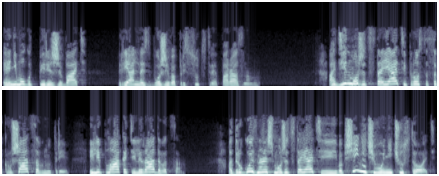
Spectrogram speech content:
и они могут переживать реальность Божьего присутствия по-разному. Один может стоять и просто сокрушаться внутри, или плакать, или радоваться. А другой, знаешь, может стоять и вообще ничего не чувствовать.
